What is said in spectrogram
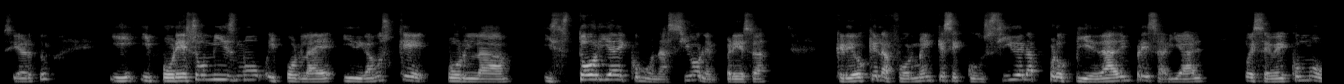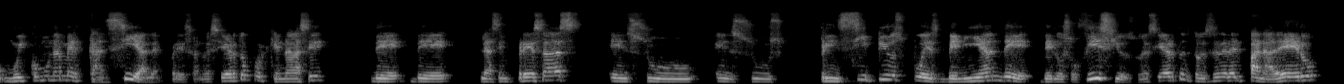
¿cierto? Y, y, por eso mismo y por la y digamos que por la historia de cómo nació la empresa creo que la forma en que se concibe la propiedad empresarial, pues se ve como muy como una mercancía la empresa, ¿no es cierto? Porque nace de, de las empresas en, su, en sus principios, pues venían de, de los oficios, ¿no es cierto? Entonces era el panadero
